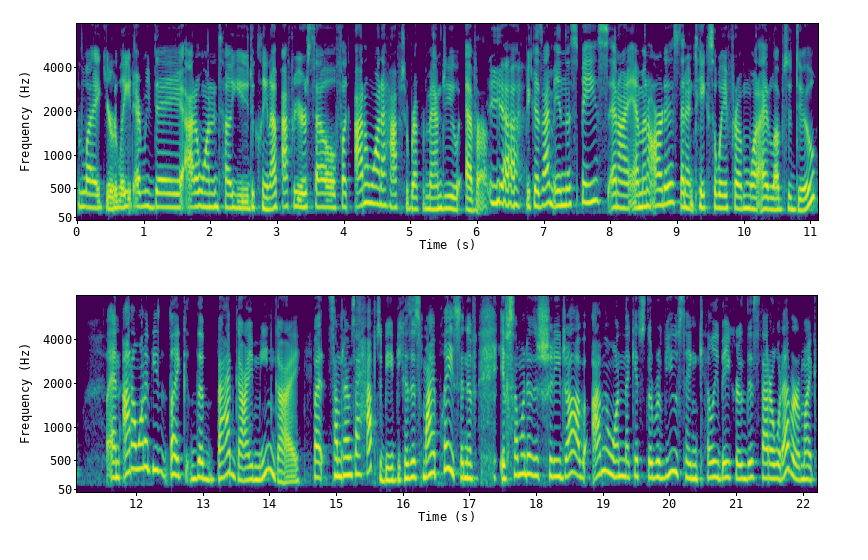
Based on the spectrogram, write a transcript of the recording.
like you're late every day. I don't want to tell you to clean up after yourself. Like, I don't want to have to reprimand you ever. Yeah. Because I'm in the space and I am an artist and it takes away from what I love to do. And I don't want to be like the bad guy, mean guy, but sometimes I have to be because it's my place. And if if someone does a shitty job, I'm the one that gets the review saying Kelley Baker this, that, or whatever. I'm like,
